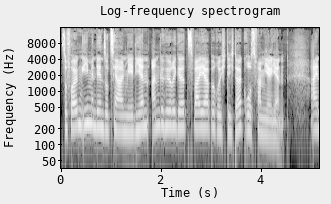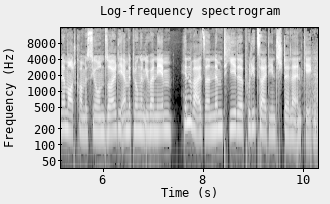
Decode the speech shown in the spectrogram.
So folgen ihm in den sozialen Medien Angehörige zweier berüchtigter Großfamilien. Eine Mordkommission soll die Ermittlungen übernehmen. Hinweise nimmt jede Polizeidienststelle entgegen.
